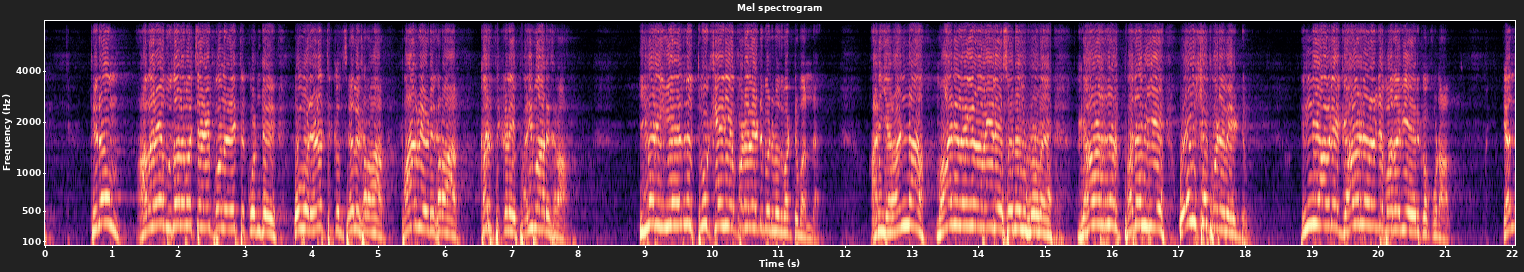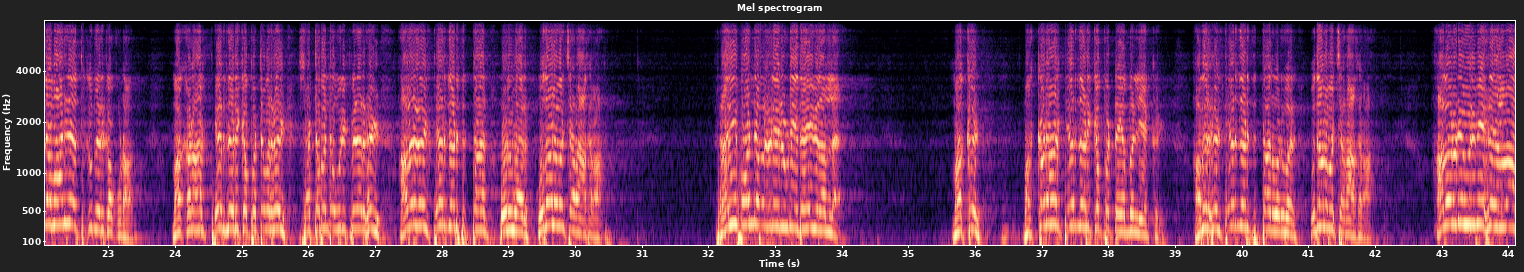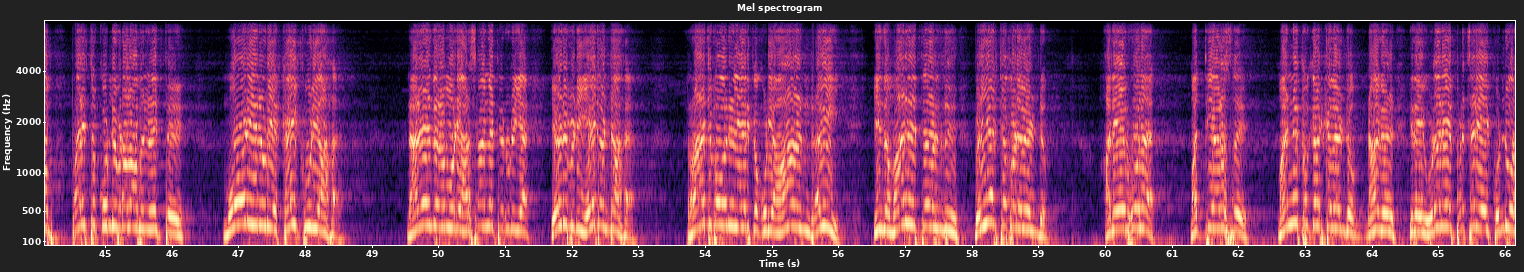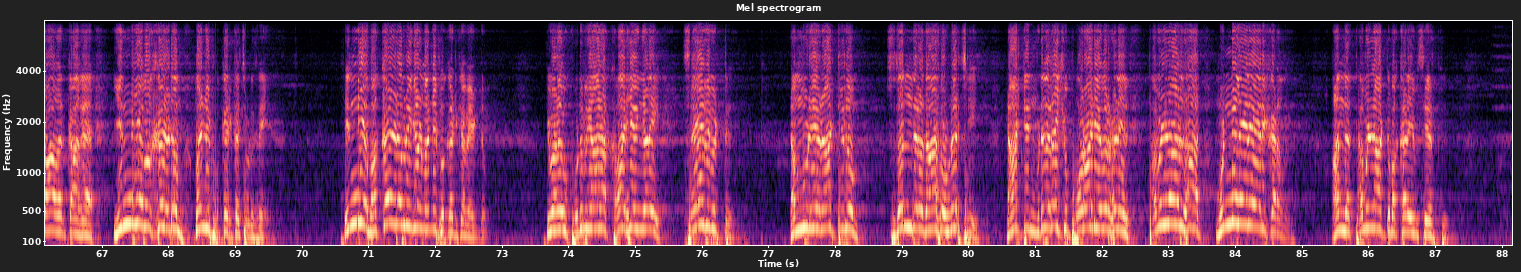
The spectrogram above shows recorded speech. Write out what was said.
தினம் அவரே முதலமைச்சரை போல நினைத்துக் கொண்டு ஒவ்வொரு இடத்துக்கும் செல்கிறார் பார்வையிடுகிறார் கருத்துக்களை பரிமாறுகிறார். இவர் இங்கே இருந்து தூக்கி எறியப்பட வேண்டும் என்பது மட்டுமல்ல. அறிஞர் அண்ணா மாநிலங்களவையிலே சொன்னது போல கவர்னர் பதவியே ஒழிக்கப்பட வேண்டும். இந்தியாவிலே கவர்னர் என்ற பதவியே இருக்கக்கூடாது. எந்த மாநிலத்துக்கும் இருக்கக்கூடாது. மக்களால் தேர்ந்தெடுக்கப்பட்டவர்கள் சட்டமன்ற உறுப்பினர்கள் அவர்கள் தேர்ந்தெடுத்துத்தான் ஒருவர் முதலமைச்சர் ஆகிறார் ரவி போன்றவர்களினுடைய தயவில் அல்ல. மக்கள் மக்களால் தேர்ந்தெடுக்கப்பட்ட எம்எல்ஏக்கள் அவர்கள் தேர்ந்தெடுத்துத்தான் ஒருவர் முதலமைச்சர் ஆகிறார் அவருடைய உரிமைகளை எல்லாம் பறித்துக் கொண்டு விடலாம் நினைத்து மோடியினுடைய கைக்கூலியாக நரேந்திர மோடி அரசாங்கத்தினுடைய எடுபிடி ஏஜெண்டாக ராஜ்பவனில் இருக்கக்கூடிய ஆர் என் ரவி இந்த மாநிலத்திலிருந்து வெளியேற்றப்பட வேண்டும். அதே போல மத்திய அரசு மன்னிப்பு கேட்க வேண்டும். நாங்கள் இதை உடனே பிரச்சனையை கொண்டு வராதற்காக இந்திய மக்களிடம் மன்னிப்பு கேட்க சொல்கிறேன். இந்திய மக்களிடம் நீங்கள் மன்னிப்பு கேட்க வேண்டும். இவ்வளவு கொடுமையான காரியங்களை செய்துவிட்டு நம்முடைய நாட்டிலும் சுதந்திரதாக உணர்ச்சி நாட்டின் விடுதலைக்கு போராடியவர்களில் தமிழ்நாடு தான் முன்னிலையிலே இருக்கிறது. அந்த தமிழ்நாட்டு மக்களையும் சேர்த்து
